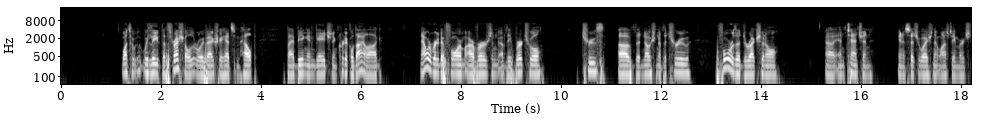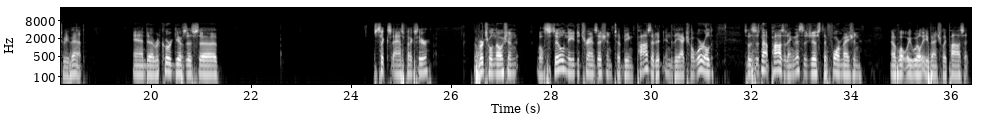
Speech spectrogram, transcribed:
Once we leave the threshold where we've actually had some help by being engaged in critical dialogue, now we're ready to form our version of the virtual truth of the notion of the true for the directional uh, intention in a situation that wants to emerge to event. And uh, Ricoeur gives us uh, six aspects here. The virtual notion will still need to transition to being posited into the actual world. So this is not positing, this is just the formation of what we will eventually posit.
